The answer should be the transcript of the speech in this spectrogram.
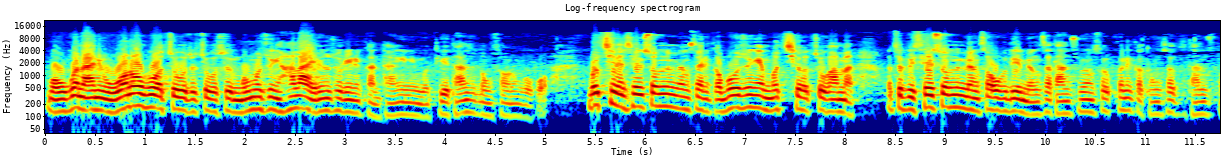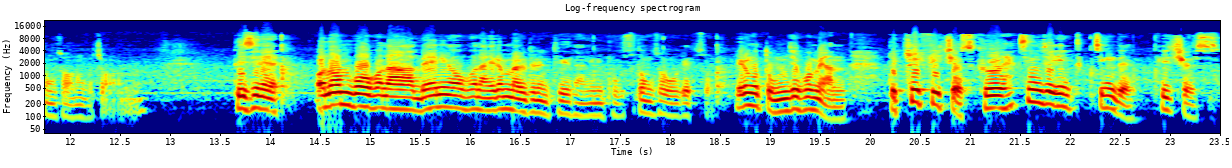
뭐 오건 아니면 원오브 어쩌고 저쩌고 서 뭐뭐 중에 하나 이런 소리니까 당연히 뭐 뒤에 단수 동사 오는 거고 멋치는 셀 수 없는 명사니까 뭐 중에 멋치 어쩌고 하면 어차피 셀 수 없는 명사 오브 뒤에 명사 단수 명사 올 거니까 동사도 단수 동사 오는 거죠. 대신에 언언버브나 매니어브나 이런 말들은 뒤에 당연히 복수 동사 오겠죠. 이런 것도 문제 보면 the key features 그 핵심적인 특징들 features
